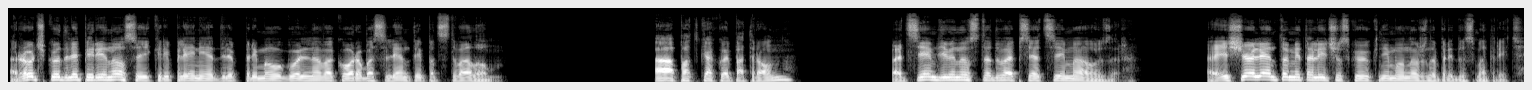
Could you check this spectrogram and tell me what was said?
Ручку для переноса и крепление для прямоугольного короба с лентой под стволом. А под какой патрон? Под 7,92-57 Маузер. А еще ленту металлическую к нему нужно предусмотреть.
